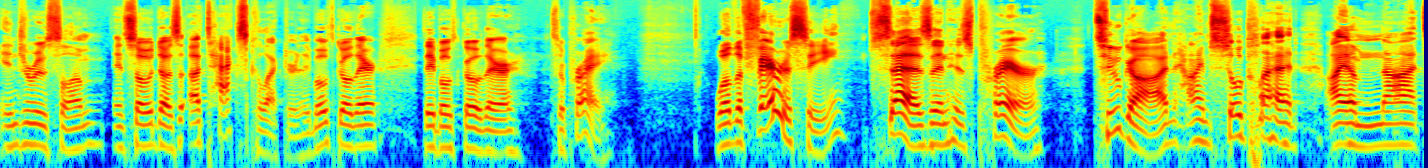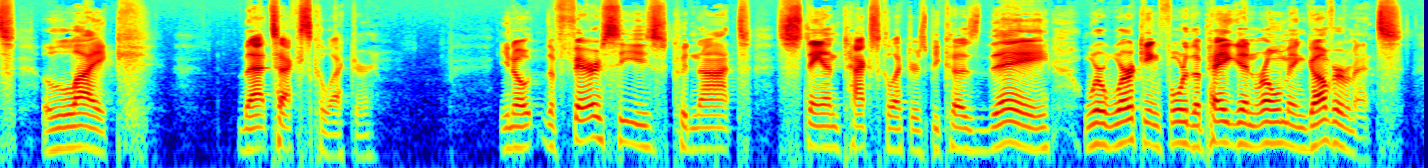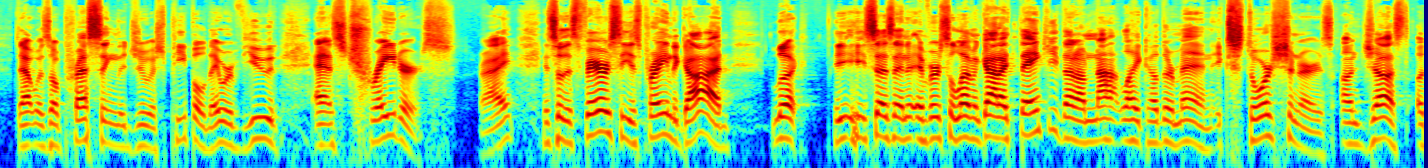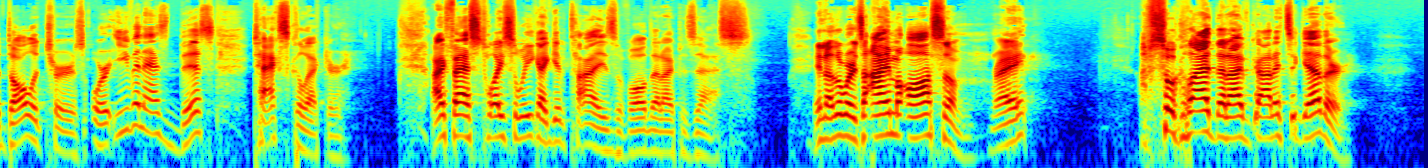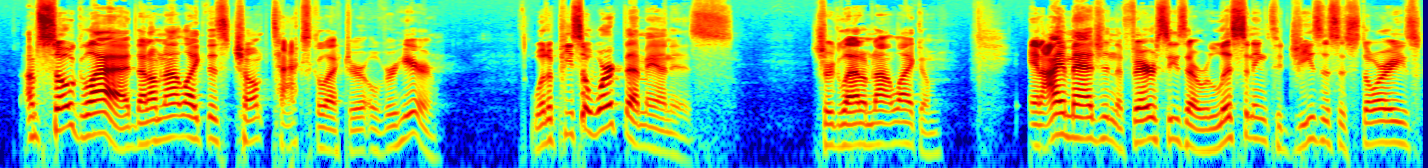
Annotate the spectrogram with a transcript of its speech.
in Jerusalem, and so does a tax collector. They both go there, they both go there to pray. Well, the Pharisee says in his prayer to God, I'm so glad I am not like that tax collector. You know, the Pharisees could not stand tax collectors because they were working for the pagan Roman government that was oppressing the Jewish people. They were viewed as traitors, right? And so this Pharisee is praying to God, look, he, he says in, in verse 11, God, I thank you that I'm not like other men, extortioners, unjust, idolaters, or even as this tax collector. I fast twice a week, I give tithes of all that I possess. In other words, I'm awesome, right? I'm so glad that I've got it together. I'm so glad that I'm not like this chump tax collector over here. What a piece of work that man is. Sure glad I'm not like him. And I imagine the Pharisees that were listening to Jesus' stories,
